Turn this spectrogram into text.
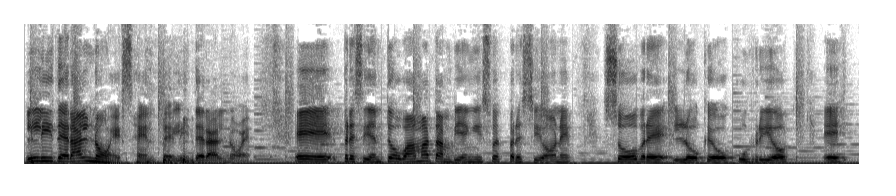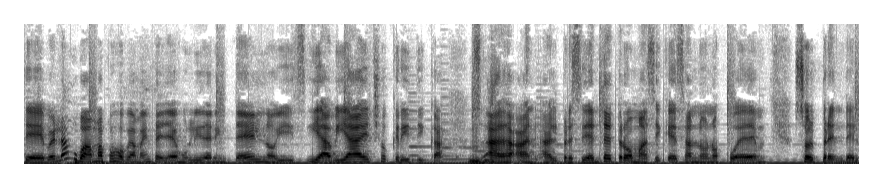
Literal no es, gente, literal no es. Eh, presidente Obama también hizo expresiones sobre lo que ocurrió, este, ¿verdad? Obama, pues obviamente ya es un líder interno y, había hecho críticas al presidente Trump, así que esas no nos pueden sorprender.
